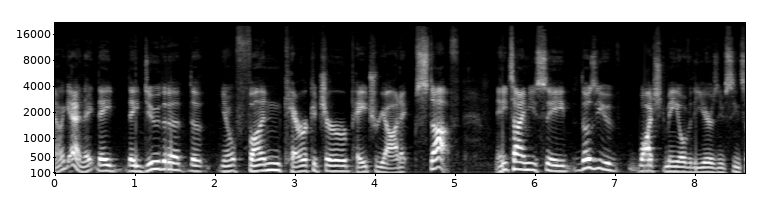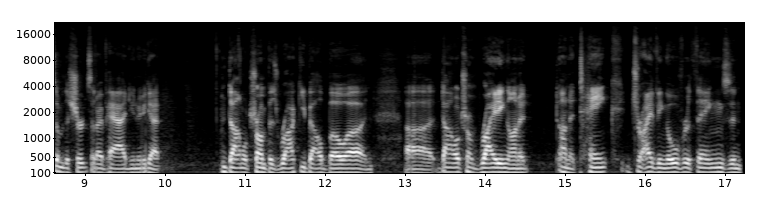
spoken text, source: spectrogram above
Now again, they, they, they do the, the you know fun caricature patriotic stuff. Anytime you see those of you who've watched me over the years and you've seen some of the shirts that I've had, you know, you got Donald Trump as Rocky Balboa and uh, Donald Trump riding on a on a tank driving over things and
